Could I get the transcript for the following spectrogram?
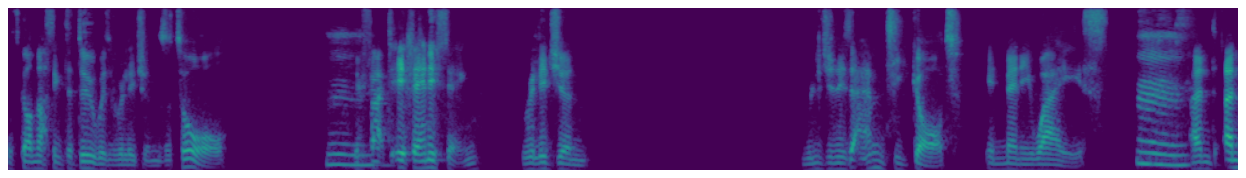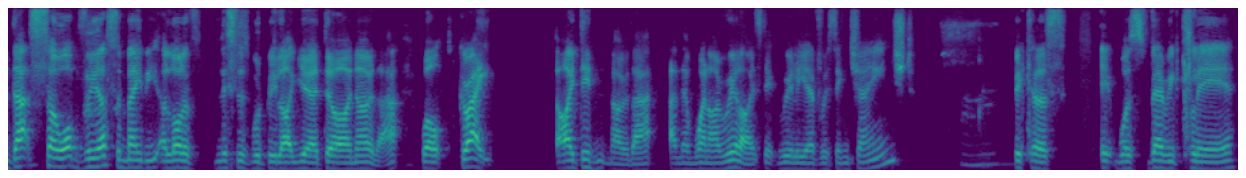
has got nothing to do with religions at all. Mm. In fact, if anything, religion religion is anti-God in many ways. Mm. And and that's so obvious, and maybe a lot of listeners would be like, "Yeah, do I know that?" Well, great. I didn't know that, and then when I realised it, really everything changed mm. because it was very clear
